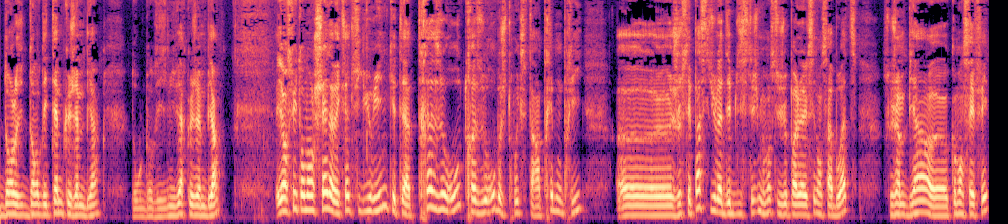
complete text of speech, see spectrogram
dans, des thèmes que j'aime bien. Donc dans des univers que j'aime bien. Et ensuite, on enchaîne avec cette figurine qui était à 13 euros. 13 euros, bah, je trouvais que c'était un très bon prix. Euh, je sais pas si je la déblisté. Je me demande si je vais pas la laisser dans sa boîte. Parce que j'aime bien euh, comment c'est fait.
